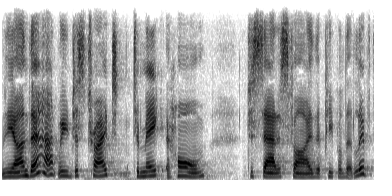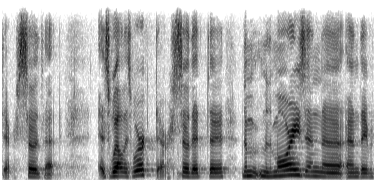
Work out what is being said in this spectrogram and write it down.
beyond that, we just tried to, to make a home to satisfy the people that lived there, so that as well as worked there, so that the the, the mores and the, and the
